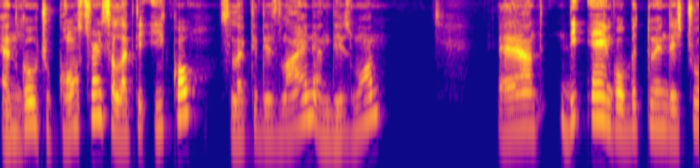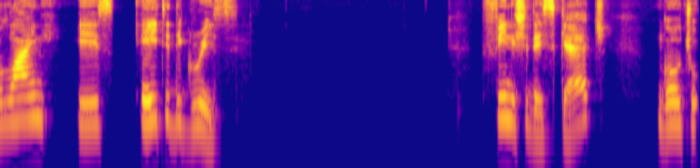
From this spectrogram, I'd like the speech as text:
And go to constraint, select the equal, select this line and this one and the angle between these two lines is 80 degrees. Finish the sketch, go to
